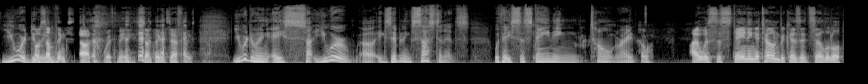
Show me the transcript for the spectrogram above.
You were Oh, doing something stuck with me. Something's definitely stuck. You were doing a. su- You were uh, exhibiting sustenance with a sustaining tone, right? Oh, I was sustaining a tone because it's a little.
